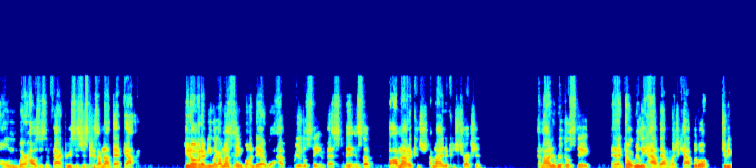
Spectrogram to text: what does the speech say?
own warehouses and factories is just because i'm not that guy you know what i mean like i'm not saying one day i won't have real estate investment and stuff but i'm not a i'm not into construction i'm not into real estate and i don't really have that much capital to be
